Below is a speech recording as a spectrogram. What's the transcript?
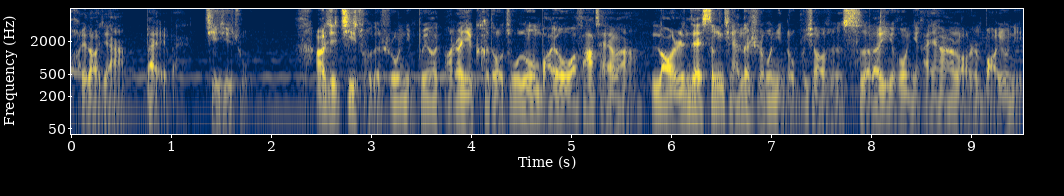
回到家拜一拜，祭祭祖。而且祭祖的时候，你不要往那一磕头，祖宗保佑我发财吧。老人在生前的时候你都不孝顺，死了以后你还想让老人保佑你，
